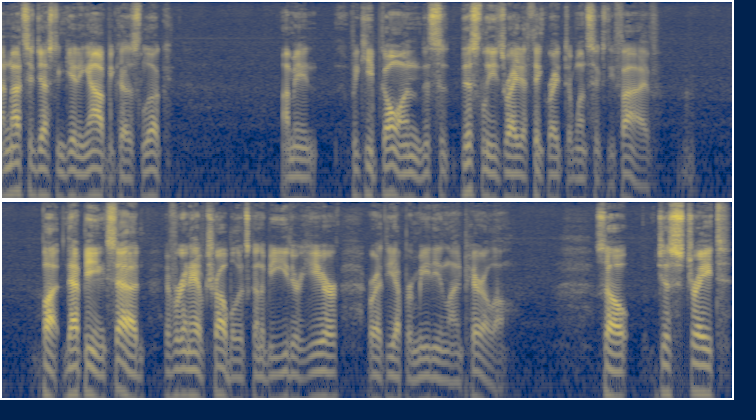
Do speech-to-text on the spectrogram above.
I'm not suggesting getting out because look, I mean, if we keep going, this this leads right I think right to 165. But that being said, if we're going to have trouble, it's going to be either here or at the upper median line parallel. So just straight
